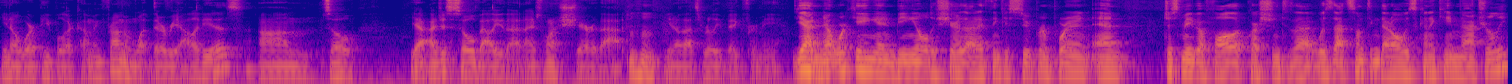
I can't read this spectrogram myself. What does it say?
you know, where people are coming from and what their reality is. Um, so, yeah, I just so value that. And I just want to share that. Mm-hmm. You know, that's really big for me. yeah, networking and being able to share that I think is super important. And just maybe a follow up question to that was that something that always kind of came naturally?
